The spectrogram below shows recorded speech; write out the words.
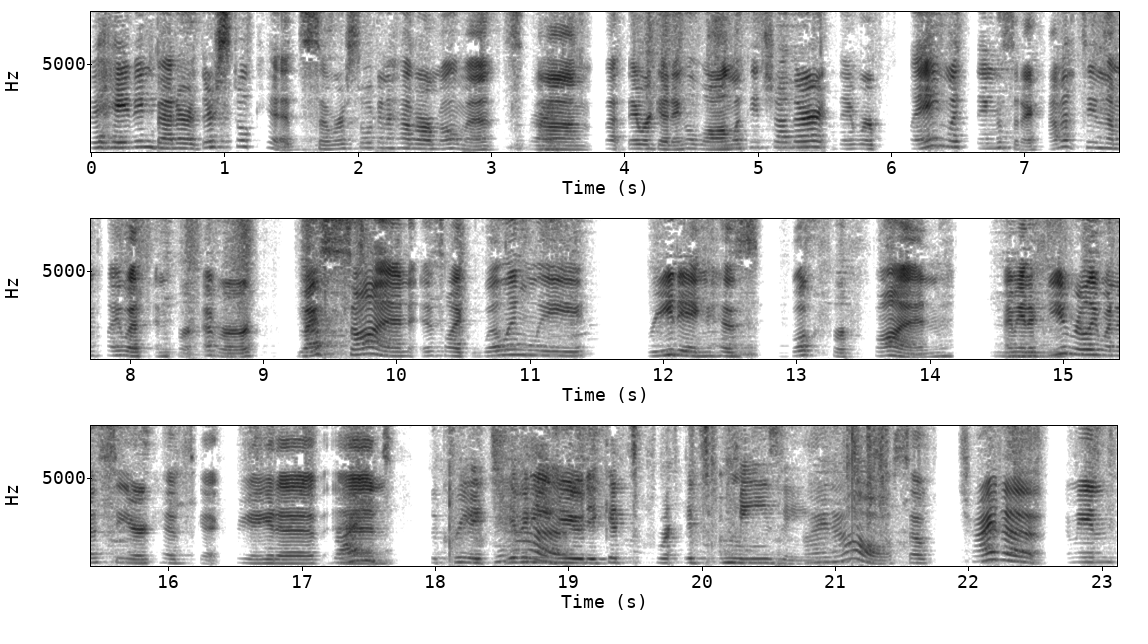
behaving better. They're still kids, so we're still going to have our moments. Right. Um, but they were getting along with each other. They were playing with things that I haven't seen them play with in forever. Yeah. My son is like willingly reading his book for fun. Mm-hmm. I mean, if you really want to see your kids get creative right. and the creativity, yes. dude, it gets it's amazing. I know. So try to. I mean,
